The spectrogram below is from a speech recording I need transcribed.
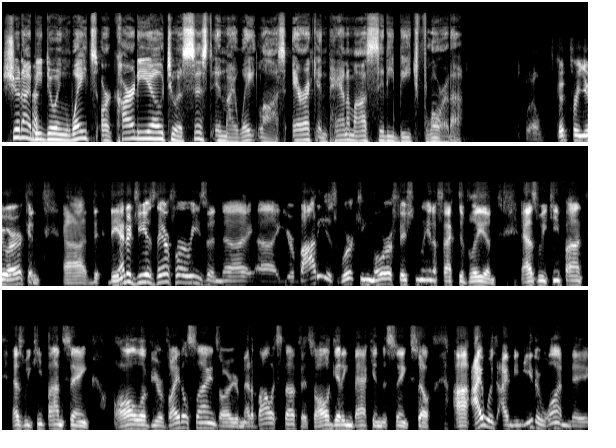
Should I be doing weights or cardio to assist in my weight loss? Eric in Panama City Beach, Florida. Good for you, Eric. And uh, the, the energy is there for a reason. Uh, uh, your body is working more efficiently and effectively. And as we keep on, as we keep on saying, all of your vital signs, all your metabolic stuff, it's all getting back in the sync. So uh, I would, I mean, either one they,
